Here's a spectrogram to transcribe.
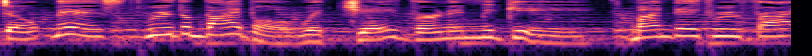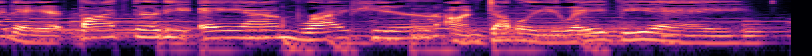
Don't miss Through the Bible with J. Vernon McGee, Monday through Friday at 5:30 a.m. right here on WAVA.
